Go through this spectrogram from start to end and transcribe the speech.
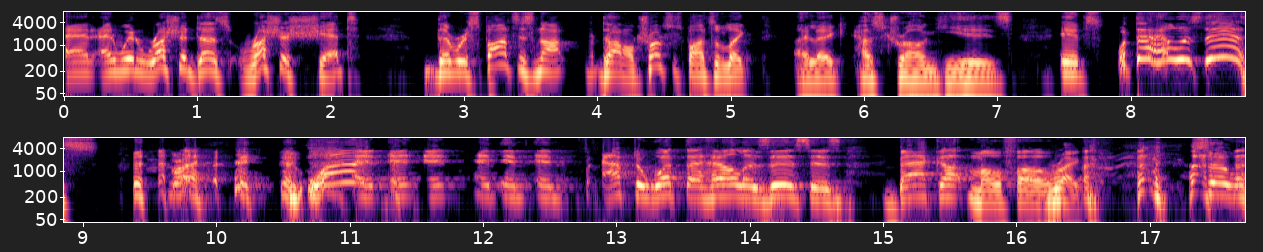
And, and when Russia does Russia shit, the response is not Donald Trump's response of like, I like how strong he is. It's what the hell is this? right. what? And and, and, and, and, after what the hell is this is back up, mofo. Right. so,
